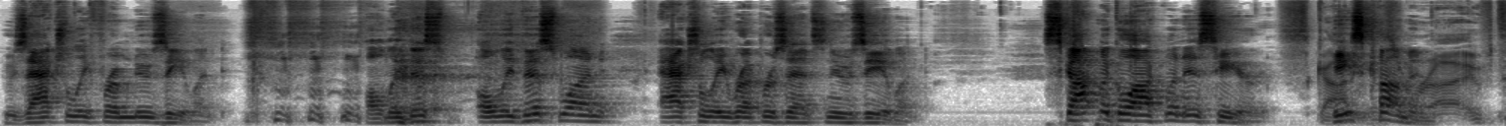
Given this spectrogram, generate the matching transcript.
who's actually from New Zealand. only this only this one actually represents New Zealand. Scott McLaughlin is here. Scott He's coming. Arrived.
